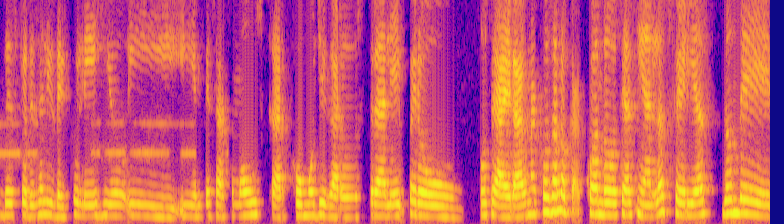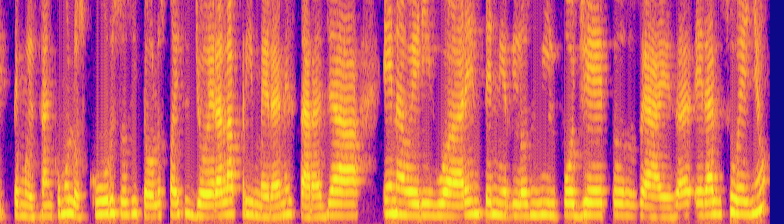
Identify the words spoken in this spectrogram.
después de salir del colegio y, y, empezar como a buscar cómo llegar a Australia, pero o sea, era una cosa loca. Cuando se hacían las ferias donde te muestran como los cursos y todos los países, yo era la primera en estar allá, en averiguar, en tener los mil folletos, o sea, ese era el sueño,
